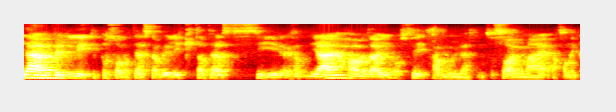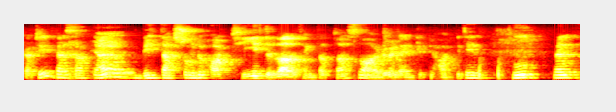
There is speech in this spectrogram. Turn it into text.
jeg er veldig lite på sånn at jeg skal bli likt. at Jeg sier. Jeg har jo da også gitt ham muligheten til å svare meg at han ikke har tid. Jeg sa, Ja, ja. Dersom du har tid Da hadde jeg tenkt at da svarer du veldig enkelt 'jeg har ikke tid'. Mm. Men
